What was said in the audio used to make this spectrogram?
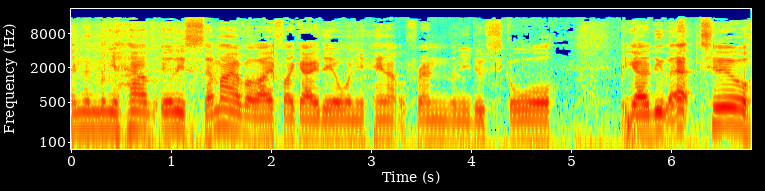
And then when you have at least semi of a life like I do, when you hang out with friends and you do school, you gotta do that too.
